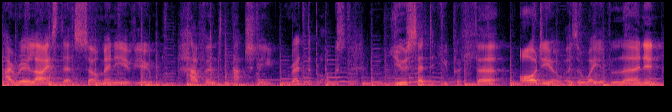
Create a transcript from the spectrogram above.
I realised that so many of you haven't actually read the blogs. You said that you prefer audio as a way of learning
